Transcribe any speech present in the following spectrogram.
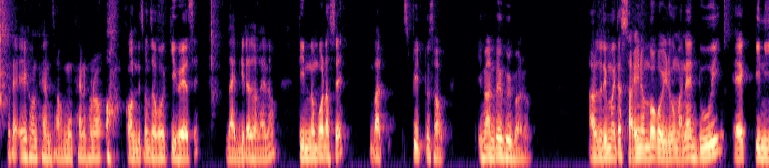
এতিয়া এইখন ফেন চাওক মোৰ ফেনখনৰ কণ্ডিশ্যন চাব কি হৈ আছে। লাইটকেইটা জ্বলাই লওঁ। তিনি নম্বৰত আছে বাট স্পীডটো চাওক ইমানটোৱে ঘূৰিব আৰু। আৰু যদি মই এতিয়া চাৰি নম্বৰ কৰি দিওঁ মানে দুই এক তিনি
